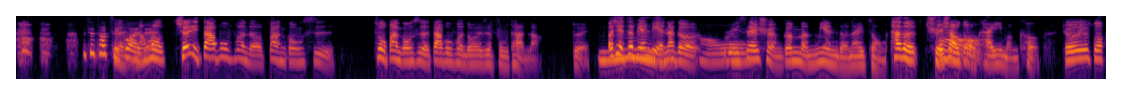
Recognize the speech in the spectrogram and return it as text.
我觉得超奇怪，然后所以大部分的办公室坐办公室的大部分都会是 full time 啦，对，嗯、而且这边连那个 recession 跟门面的那一种，他的学校都有开一门课，哦、就是说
